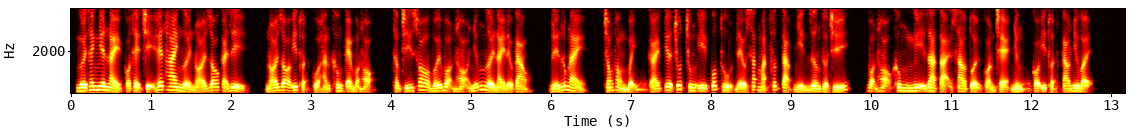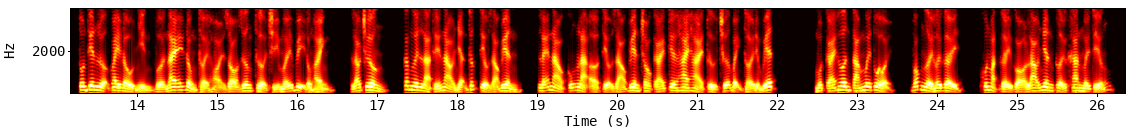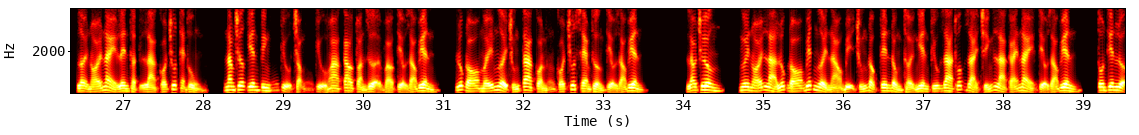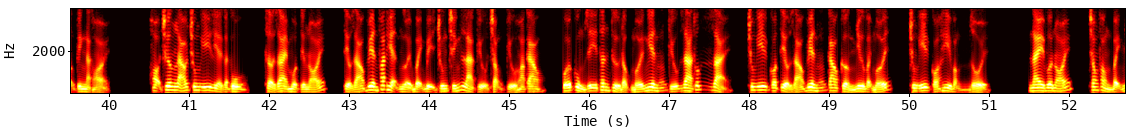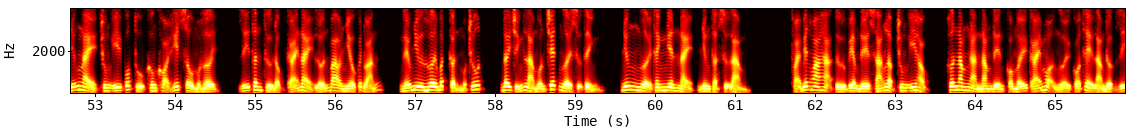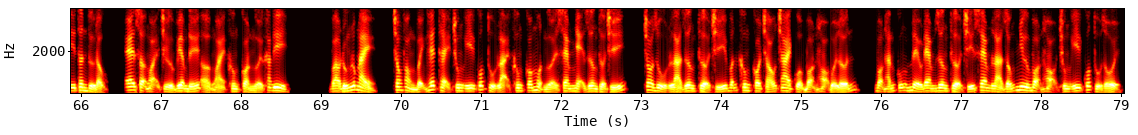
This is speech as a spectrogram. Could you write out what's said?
người thanh niên này có thể trị hết hai người nói rõ cái gì, nói rõ y thuật của hắn không kém bọn họ, thậm chí so với bọn họ những người này đều cao. Đến lúc này, trong phòng bệnh cái kia chút trung y quốc thủ đều sắc mặt phức tạp nhìn dương thừa chí, bọn họ không nghĩ ra tại sao tuổi còn trẻ nhưng có y thuật cao như vậy. Tôn thiên lượng quay đầu nhìn vừa nãy đồng thời hỏi do dương thừa chí mấy vị đồng hành, lão trương, các ngươi là thế nào nhận thức tiểu giáo viên? Lẽ nào cũng là ở tiểu giáo viên cho cái kia hai hải tử chữa bệnh thời điểm biết? Một cái hơn tám mươi tuổi, vóc người hơi gầy, khuôn mặt gầy gò lao nhân cười khan mấy tiếng, lời nói này lên thật là có chút thẹn thùng năm trước yên kinh cựu trọng cựu hoa cao toàn dựa vào tiểu giáo viên, lúc đó mấy người chúng ta còn có chút xem thường tiểu giáo viên. Lao trương, ngươi nói là lúc đó biết người nào bị chúng độc tên đồng thời nghiên cứu ra thuốc giải chính là cái này tiểu giáo viên, tôn thiên lượng kinh ngạc hỏi. Họ trương lão trung y rìa gật gù, thở dài một tiếng nói, tiểu giáo viên phát hiện người bệnh bị chúng chính là cựu trọng cựu hoa cao, cuối cùng di thân thử độc mới nghiên cứu ra thuốc giải, trung y có tiểu giáo viên cao cường như vậy mới, trung y có hy vọng rồi. Nay vừa nói, trong phòng bệnh những này trung y quốc thủ không khỏi hít sâu một hơi, dĩ thân thử độc cái này lớn bao nhiêu quyết đoán nếu như hơi bất cẩn một chút, đây chính là muốn chết người sự tình, nhưng người thanh niên này nhưng thật sự làm. Phải biết hoa hạ từ viêm đế sáng lập trung y học, hơn năm ngàn năm đến có mấy cái mọi người có thể làm được dĩ thân thử độc e sợ ngoại trừ viêm đế ở ngoài không còn người khác đi. Vào đúng lúc này, trong phòng bệnh hết thảy trung y quốc thủ lại không có một người xem nhẹ dương thừa chí, cho dù là dương thừa chí vẫn không có cháu trai của bọn họ bồi lớn, bọn hắn cũng đều đem dương thừa chí xem là giống như bọn họ trung y quốc thủ rồi.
